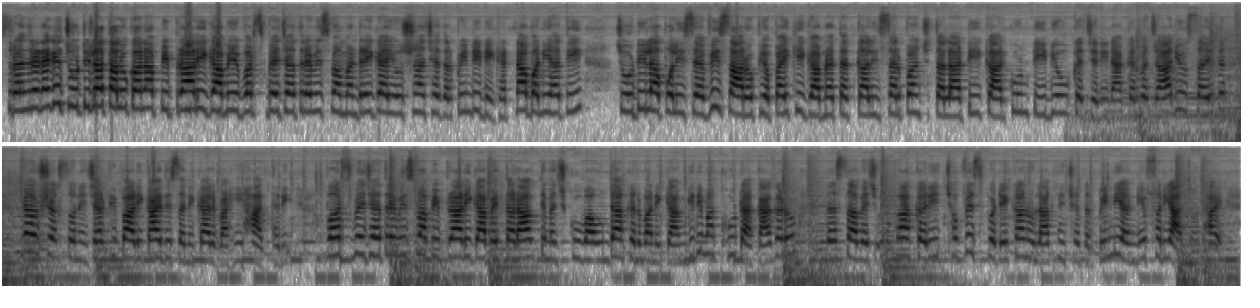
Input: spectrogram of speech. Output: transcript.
સુરેન્દ્રનગર ચોટીલા તાલુકાના પીપરાળી ગામે વર્ષ બે હજાર ત્રેવીસમાં મનરેગા યોજના છેતરપિંડીની ઘટના બની હતી. ચોટીલા પોલીસે વીસ આરોપીઓ પૈકી ગામના તત્કાલીન સરપંચ, તલાટી, કારકુન, ટીડીઓ કચેરીના કર્મચારીઓ સહિત નવ શખ્સોને ઝડપી પાડી કાયદેસરની કાર્યવાહી હાથ ધરી. વર્ષ બે હજાર ત્રેવીસમાં પીપરાળી ગામે તળાવ તેમજ કુવા ઊંડા કરવાની કામગીરીમાં ખોટા કાગળો, દસ્તાવેજ ઊભા કરી છવ્વીસ પોઈન્ટ એકાણું લાખની છેતરપિંડી અંગે ફરિયાદ નોંધાઈ.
